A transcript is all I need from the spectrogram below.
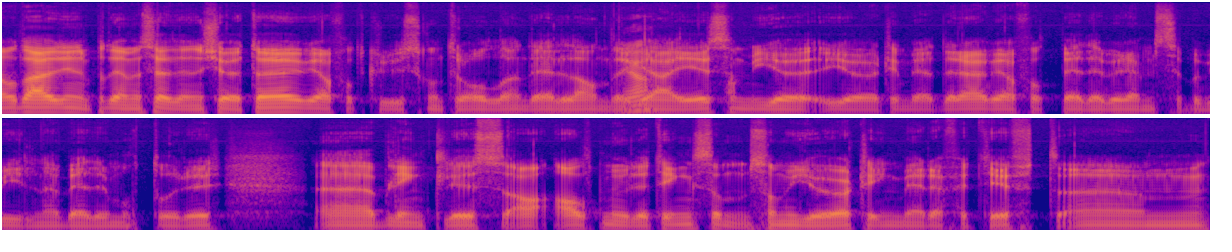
og da er vi inne på det med selvgående kjøretøy. Vi har fått cruisekontroll og en del andre ja. greier som gjør, gjør, ting bedre. Vi har fått bedre bremser på bilene, bedre motorer, blinklys, alt mulig ting som, som gjør ting mer effektivt. Um,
